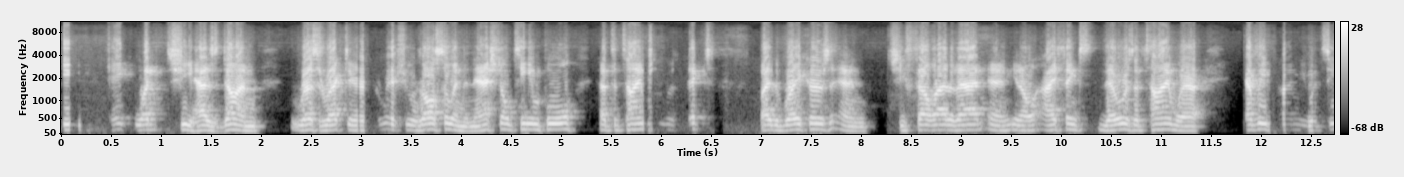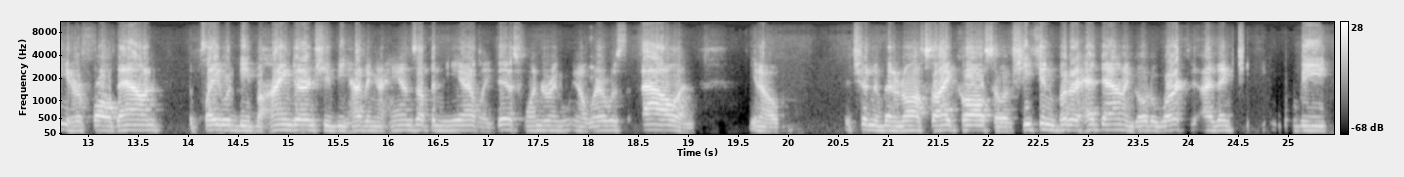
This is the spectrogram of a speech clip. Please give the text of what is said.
take what she has done, resurrecting her career. She was also in the national team pool at the time she was picked by the Breakers, and she fell out of that. And, you know, I think there was a time where every time you would see her fall down, the play would be behind her and she'd be having her hands up in the air like this, wondering, you know, where was the foul? And, you know, it shouldn't have been an offside call. So if she can put her head down and go to work, I think she will be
